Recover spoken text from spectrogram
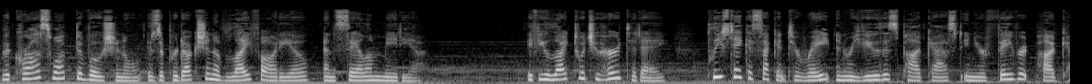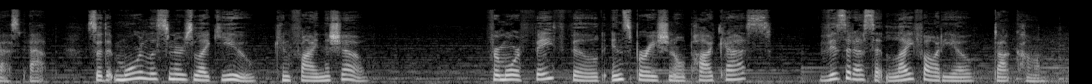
The Crosswalk Devotional is a production of Life Audio and Salem Media. If you liked what you heard today, please take a second to rate and review this podcast in your favorite podcast app so that more listeners like you can find the show. For more faith filled, inspirational podcasts, visit us at lifeaudio.com.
